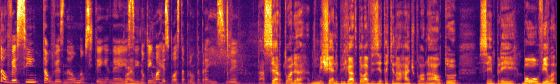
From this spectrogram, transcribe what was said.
Talvez sim, talvez não, não se tenha, né? Esse, não tem uma resposta pronta para isso, né? Tá certo. Olha, Michele, obrigado pela visita aqui na Rádio Planalto. Sempre bom ouvi-la.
